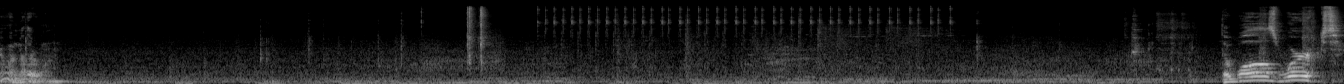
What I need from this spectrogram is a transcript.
Oh, another one. The walls worked.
